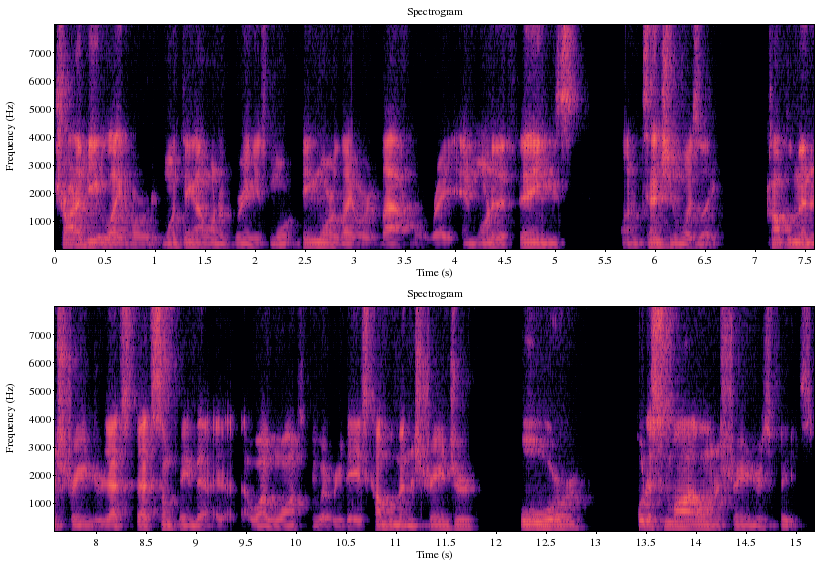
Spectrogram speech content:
trying to be lighthearted. One thing I want to bring is more being more lighthearted, laugh more, right? And one of the things on intention was like compliment a stranger. That's that's something that, that I want to do every day is compliment a stranger or put a smile on a stranger's face.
